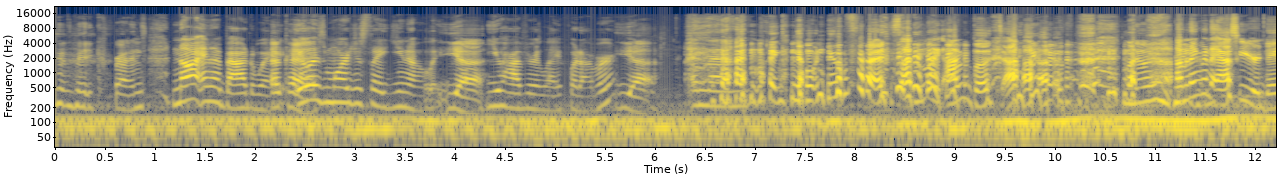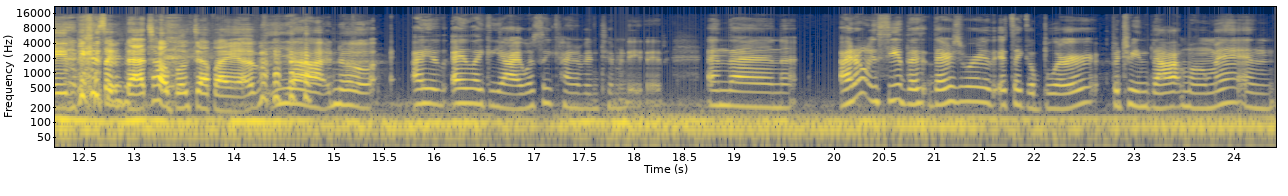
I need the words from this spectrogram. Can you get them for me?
make friends. Not in a bad way. Okay. It was more just like, you know, like Yeah. you have your life, whatever. Yeah. And then, I'm like no new friends. I'm like I'm booked up. Like, No. I'm not even gonna ask you your name because like that's how booked up I am. yeah, no. I, I like, yeah, I was like kind of intimidated. And then I don't see the there's where it's like a blur between that moment and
